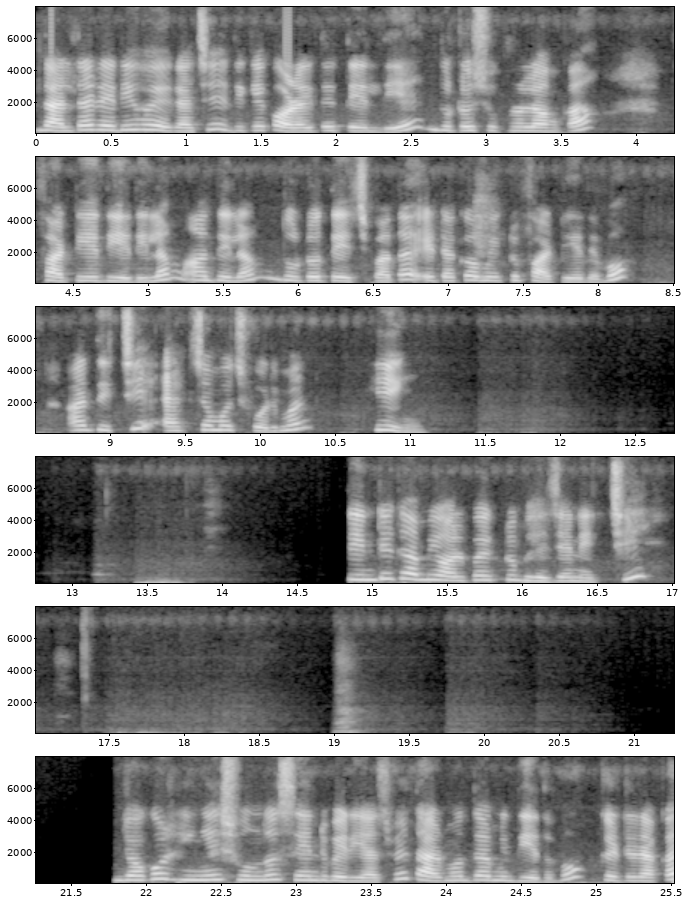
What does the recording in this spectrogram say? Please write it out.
ডালটা রেডি হয়ে গেছে, এদিকে কড়াইতে তেল দিয়ে দুটো শুকনো লঙ্কা ফাটিয়ে দিয়ে দিলাম আর দিলাম দুটো তেজপাতা, এটাকেও আমি একটু ফাটিয়ে দেব। আর দিচ্ছি এক চামচ পরিমাণ হিং। তিনটেকে আমি অল্প একটু ভেজে নিচ্ছি। যখন হিঙের সুন্দর সেন্ট বেরিয়ে আসবে, তার মধ্যে আমি দিয়ে দেবো কেটে রাখা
